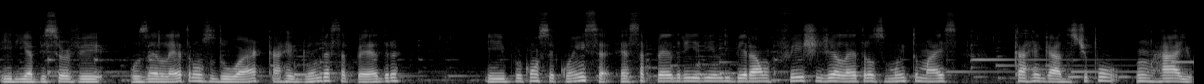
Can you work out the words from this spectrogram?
iria absorver os elétrons do ar carregando essa pedra e por consequência essa pedra iria liberar um feixe de elétrons muito mais carregados, tipo um raio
